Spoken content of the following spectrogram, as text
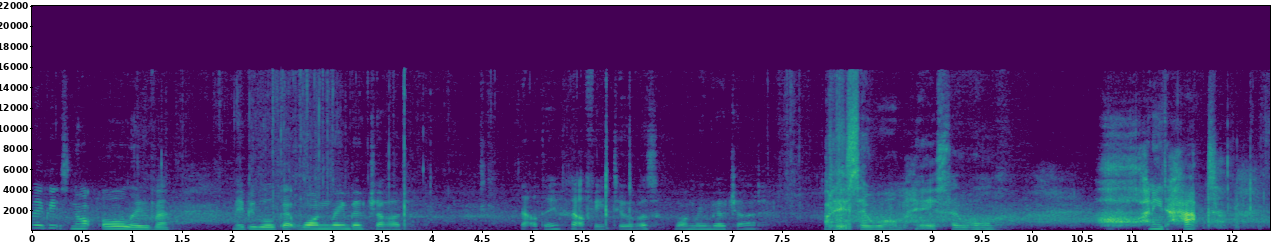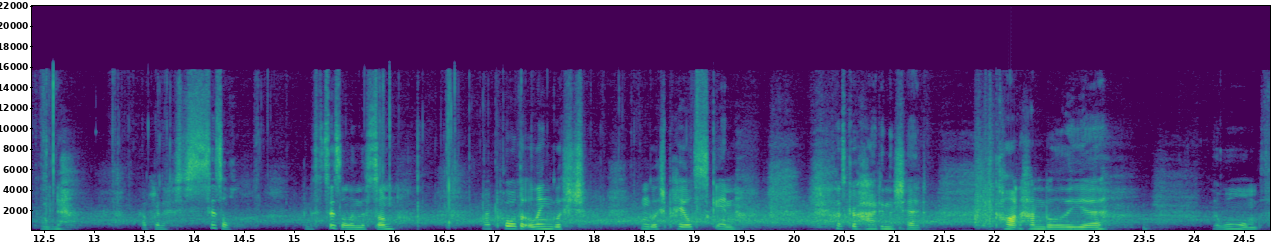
Maybe it's not all over. Maybe we'll get one rainbow chard. That'll do, that'll feed two of us. One rainbow chard. God, it is so warm, it is so warm. Oh, I need a hat. I'm gonna, I'm gonna sizzle. I'm gonna sizzle in the sun. My poor little English, English pale skin. Let's go hide in the shed. Can't handle the, uh, the warmth.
